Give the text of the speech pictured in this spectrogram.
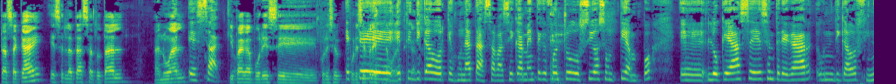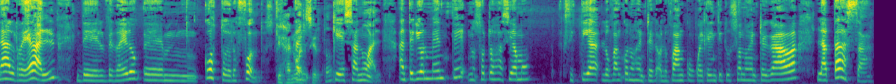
tasa CAE, esa es la tasa total anual Exacto. que paga por ese por ese por ese este, préstamo. Este, este indicador que es una tasa básicamente que fue introducido hace un tiempo, eh, lo que hace es entregar un indicador final real del verdadero em, costo de los fondos. Que es anual, ¿cierto? Que es anual. Anteriormente nosotros hacíamos existía los bancos nos entregaban los bancos cualquier institución nos entregaba la tasa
